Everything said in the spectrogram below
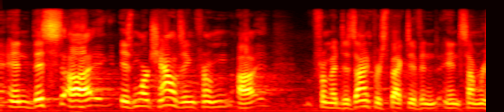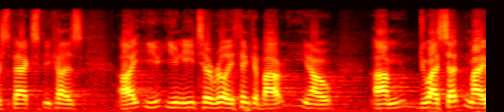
and this uh, is more challenging from uh, from a design perspective in, in some respects because uh, you, you need to really think about, you know, um, do I set my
